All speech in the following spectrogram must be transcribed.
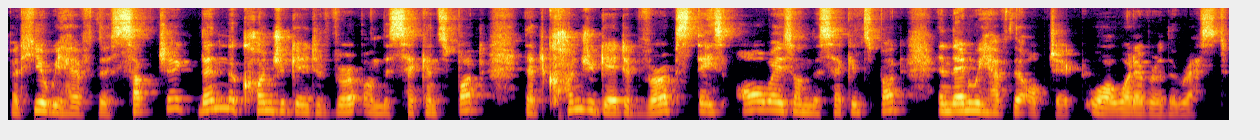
But here we have the subject, then the conjugated verb on the second spot. That conjugated verb stays always on the second spot. And then we have the object or whatever the rest.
